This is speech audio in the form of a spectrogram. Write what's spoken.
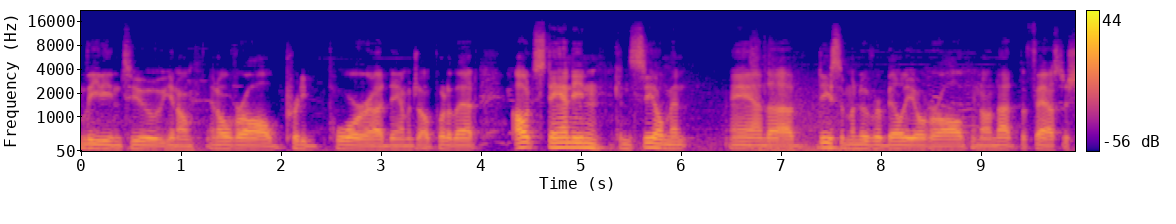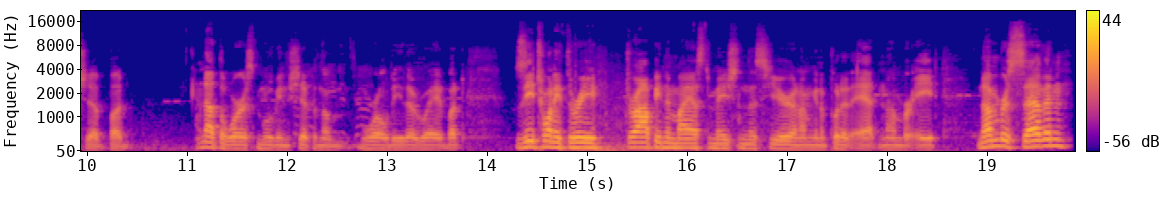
leading to you know an overall pretty poor uh, damage output of that. Outstanding concealment and uh, decent maneuverability overall. You know, not the fastest ship, but not the worst moving ship in the world either way, but Z23 dropping in my estimation this year, and I'm going to put it at number eight. Number seven,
